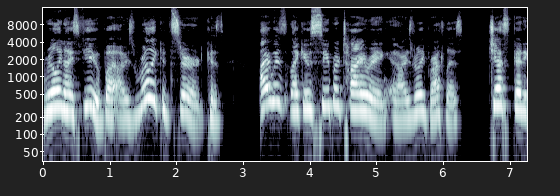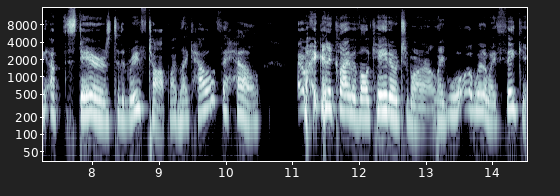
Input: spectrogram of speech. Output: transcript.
really nice view. But I was really concerned because I was like, it was super tiring and I was really breathless just getting up the stairs to the rooftop. I'm like, how the hell am I going to climb a volcano tomorrow? Like, wh- what am I thinking?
